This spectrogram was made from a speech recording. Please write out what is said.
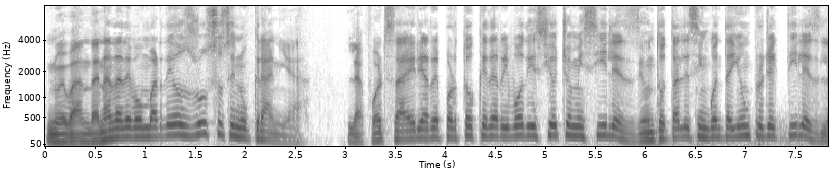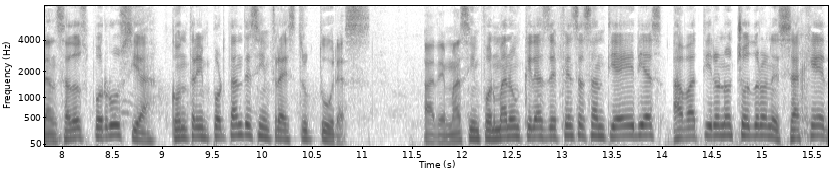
Nueva andanada de bombardeos rusos en Ucrania. La Fuerza Aérea reportó que derribó 18 misiles de un total de 51 proyectiles lanzados por Rusia contra importantes infraestructuras. Además informaron que las defensas antiaéreas abatieron ocho drones Shahed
